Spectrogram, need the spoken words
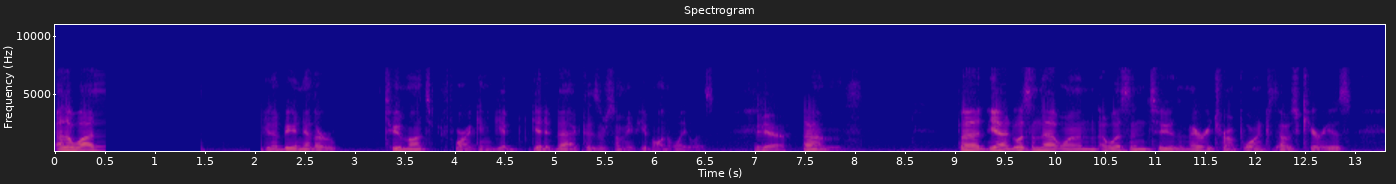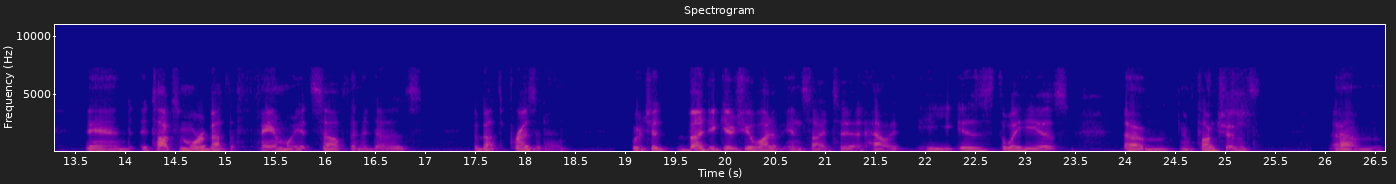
otherwise, it's gonna be another two months before I can get get it back because there's so many people on the wait list. Yeah. Um. But yeah, I listened to that one. I listened to the Mary Trump one because I was curious, and it talks more about the family itself than it does about the president. Which it, but it gives you a lot of insight to how it, he is the way he is, um, and functions. Um,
